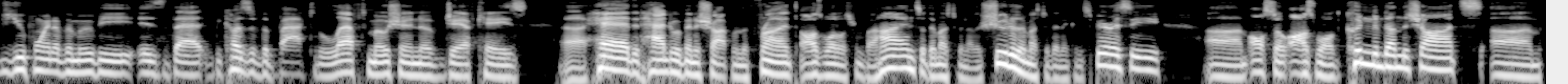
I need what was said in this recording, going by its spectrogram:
viewpoint of the movie is that because of the back to the left motion of JFK's uh, head, it had to have been a shot from the front. Oswald was from behind, so there must have been another shooter. There must have been a conspiracy. Um, also, Oswald couldn't have done the shots. Um,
